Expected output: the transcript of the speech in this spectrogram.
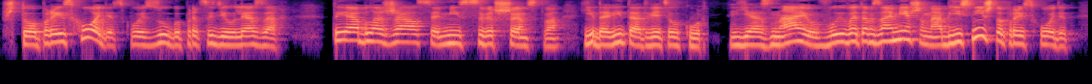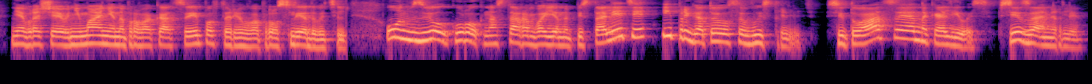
«Что происходит?» – сквозь зубы процедил Лязар. «Ты облажался, мисс Совершенство», – ядовито ответил Курт. «Я знаю, вы в этом замешаны. Объясни, что происходит. Не обращая внимания на провокации, повторил вопрос следователь. Он взвел курок на старом военном пистолете и приготовился выстрелить. Ситуация накалилась, все замерли.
